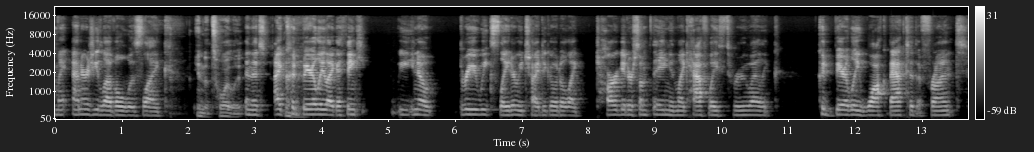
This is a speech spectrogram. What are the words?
my energy level was like in the toilet. and it's I could barely like I think we you know three weeks later we tried to go to like Target or something and like halfway through I like could barely walk back to the front.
